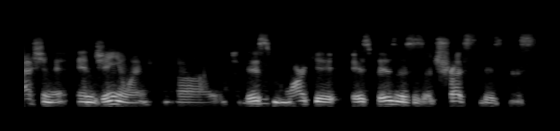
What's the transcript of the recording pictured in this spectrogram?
passionate and genuine. Uh, this market, this business is a trust business.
